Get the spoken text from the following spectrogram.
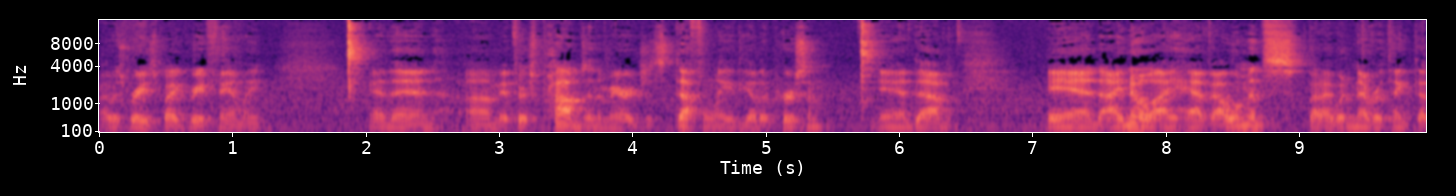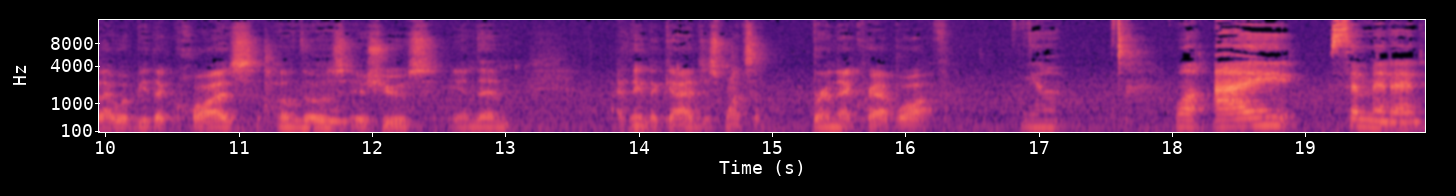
I was raised by a great family, and then um, if there's problems in the marriage, it's definitely the other person, and um, and I know I have elements, but I would never think that I would be the cause of those issues. And then I think that God just wants to burn that crap off. Yeah. Well, I submitted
